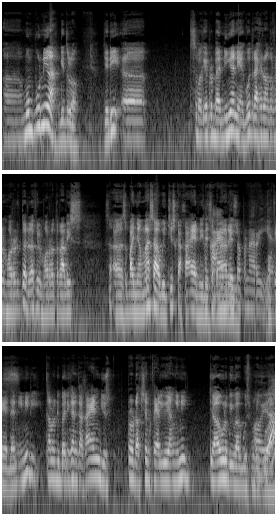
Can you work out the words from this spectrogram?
eh, mumpuni lah gitu loh. Jadi eh, sebagai perbandingan ya, gue terakhir nonton film horor itu adalah film horor teralis eh, sepanjang masa, which is KKN di Desa KKN Penari. Desa Penari, yes. Oke, dan ini di, kalau dibandingkan KKN, just production value yang ini jauh lebih bagus menurut Oh, gua. ya?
